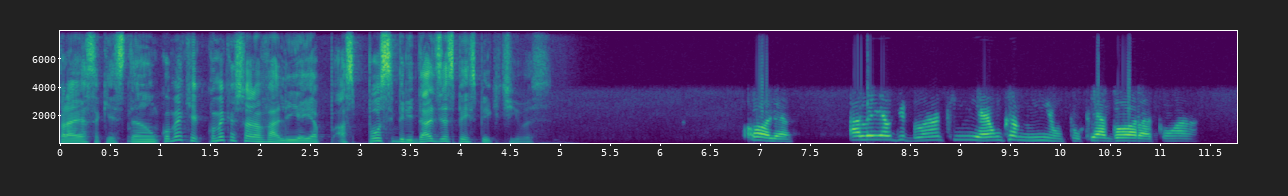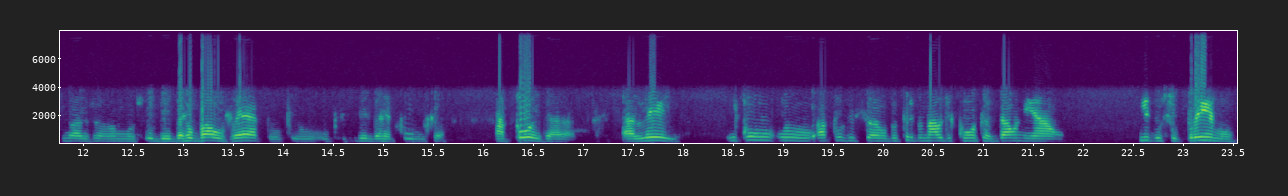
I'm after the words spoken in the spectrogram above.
para essa questão? Como é, que, como é que a senhora avalia a, as possibilidades e as perspectivas? Olha, a Lei Aldir Blanc é um caminho, porque agora com a, nós vamos poder derrubar o veto que o, o presidente da República após a, a lei e com o, a posição do Tribunal de Contas da União e do Supremo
